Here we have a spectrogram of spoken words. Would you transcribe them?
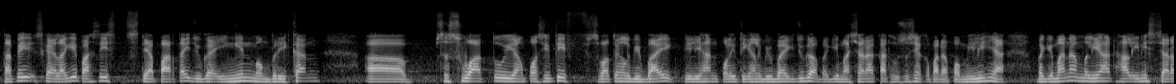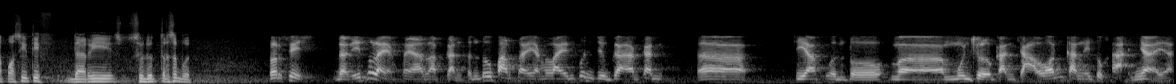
Tapi sekali lagi pasti setiap partai juga ingin memberikan uh, sesuatu yang positif, sesuatu yang lebih baik, pilihan politik yang lebih baik juga bagi masyarakat khususnya kepada pemilihnya. Bagaimana melihat hal ini secara positif dari sudut tersebut? Persis. Dan itulah yang saya harapkan. Tentu partai yang lain pun juga akan uh, siap untuk memunculkan calon kan itu haknya ya.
